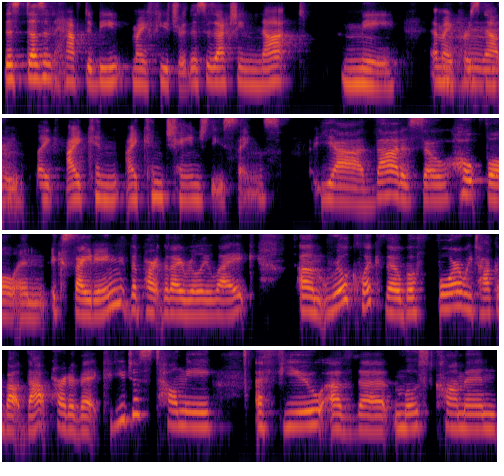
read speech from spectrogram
This doesn't have to be my future. This is actually not me and my mm-hmm. personality like i can i can change these things. Yeah that is so hopeful and exciting the part that i really like. Um, real quick though before we talk about that part of it could you just tell me a few of the most common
